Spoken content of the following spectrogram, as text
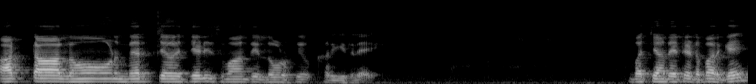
ਆਟਾ, ਲੂਣ, ਮਿਰਚ, ਜਿਹੜੀ ਸਮਾਨ ਦੀ ਲੋੜ ਸੀ ਉਹ ਖਰੀਦ ਲਏ। ਬੱਚਿਆਂ ਦੇ ਢਿੱਡ ਭਰ ਗਏ।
